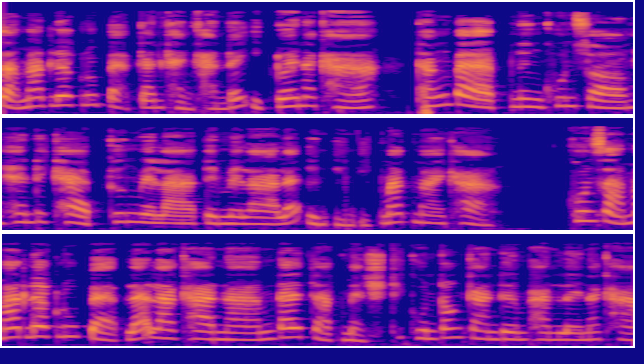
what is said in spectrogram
สามารถเลือกรูปแบบการแข่งขันได้อีกด้วยนะคะ ทั้งแบบ1คูณ2 Handicap ครึ่งเวลาเต็มเวลาและอื่นๆ อีกมากมายค่ะ คุณสามารถเลือกรูปแบบและราคาน้ำได้จากแมตช์ที่คุณต้องการเดิมพันเลยนะคะ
